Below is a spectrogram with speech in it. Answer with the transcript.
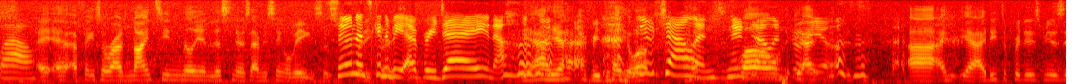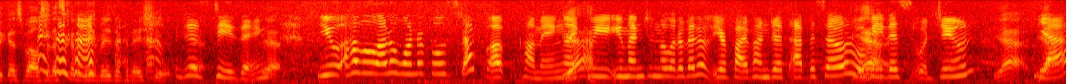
Wow. I, I think it's around 19 million listeners every single week. So Soon pretty it's going to be every day, you know. Yeah, yeah, every day. Well, new challenge, new well, challenge for yeah, you. it's- it's- uh, I- yeah, I need to produce music as well, so that's going to be a bit of an issue. Just teasing. Yeah. You have a lot of wonderful stuff upcoming. Yeah. Like we, you mentioned a little bit of your 500th episode will Yeah. be this what, June. Yeah, Yeah.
